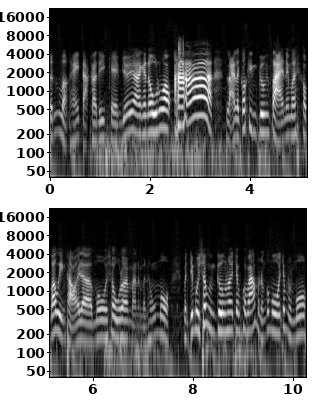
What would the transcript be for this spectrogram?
Tính vật hải tặc là đi kèm với uh, đúng không? À, lại là có kim cương xài anh em ơi. Kho báo huyền thoại là mua xu thôi mà mình không mua. Mình chỉ mua số kim cương thôi trong kho báo mình đừng có mua chứ mình mua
